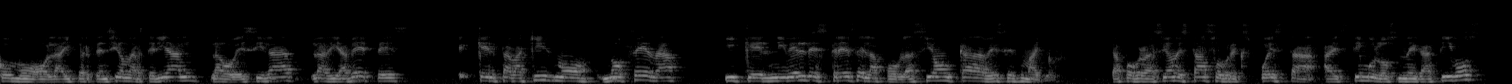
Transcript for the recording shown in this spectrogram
como la hipertensión arterial, la obesidad, la diabetes, que el tabaquismo no ceda y que el nivel de estrés de la población cada vez es mayor. La población está sobreexpuesta a estímulos negativos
